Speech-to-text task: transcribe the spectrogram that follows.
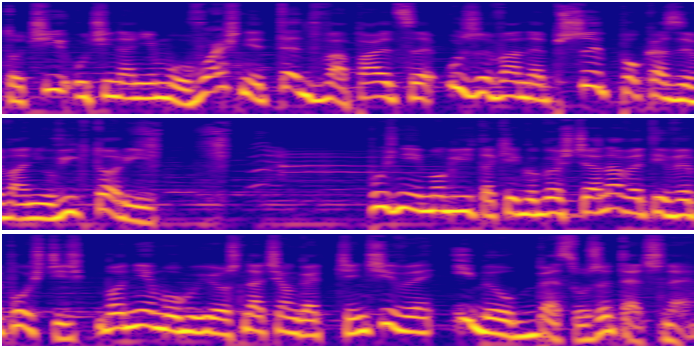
to ci ucinali mu właśnie te dwa palce używane przy pokazywaniu wiktorii. Później mogli takiego gościa nawet i wypuścić, bo nie mógł już naciągać cięciwy i był bezużyteczny.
